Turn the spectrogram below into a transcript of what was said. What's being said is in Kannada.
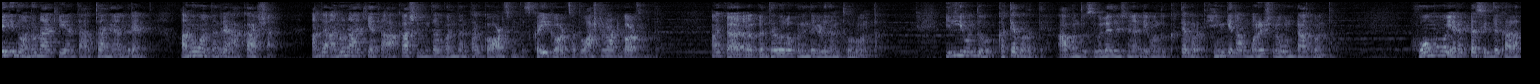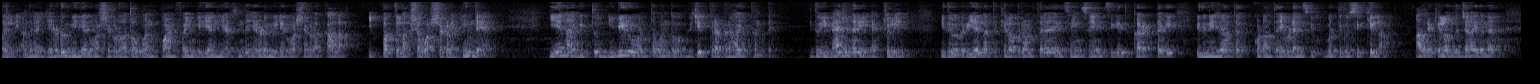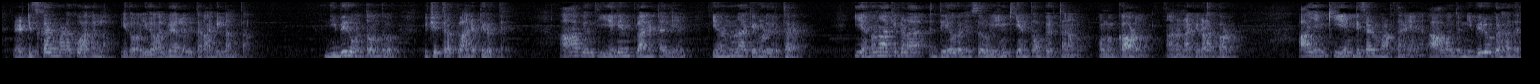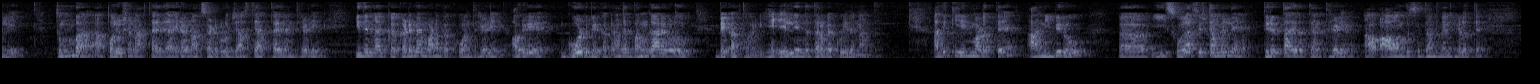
ಏನಿದು ಅನುನಾಕಿ ಅಂತ ಅರ್ಥ ಅಂದರೆ, ಅನು ಅಂತಂದರೆ ಆಕಾಶ. ಅಂದರೆ ಅನುನಾಕಿ ಅಂದರೆ ಆಕಾಶದಿಂದ ಬಂದಂಥ ಗಾಡ್ಸ್ ಅಂತ ಸ್ಕೈ ಗಾಡ್ಸ್ ಅಥವಾ ಆಸ್ಟ್ರೋನಾಟ್ ಗಾಡ್ಸ್ ಅಂತ. ಗಂಧರ್ವ ಲೋಕದಿಂದ ಇಳಿದಂಥವ್ರು ಅಂತ. ಇಲ್ಲಿ ಒಂದು ಕತೆ ಬರುತ್ತೆ. ಆ ಒಂದು ಸಿವಿಲೈಸೇಷನಲ್ಲಿ ಒಂದು ಕತೆ ಬರುತ್ತೆ. ಹೆಂಗೆ ನಾವು ಮನುಷ್ಯರು ಉಂಟಾದರು ಅಂತ. ಹೋಮೋ ಎರೆಕ್ಟಸ್ ಇದ್ದ ಕಾಲದಲ್ಲಿ, ಅಂದರೆ ಎರಡು ಮಿಲಿಯನ್ ವರ್ಷಗಳು ಅಥವಾ ಒನ್ ಪಾಯಿಂಟ್ ಫೈವ್ ಮಿಲಿಯನ್ ಇಯರ್ಸಿಂದ ಎರಡು ಮಿಲಿಯನ್ ವರ್ಷಗಳ ಕಾಲ, ಇಪ್ಪತ್ತು ಲಕ್ಷ ವರ್ಷಗಳ ಹಿಂದೆ ಏನಾಗಿತ್ತು? ನಿಬಿರು ಅಂತ ಒಂದು ವಿಚಿತ್ರ ಗ್ರಹ ಇತ್ತಂತೆ. ಇದು ಇಮ್ಯಾಜಿನರಿ ಆ್ಯಕ್ಚುಲಿ ಇದು ರಿಯಲ್ ಅಂತ ಕೆಲವೊಬ್ರು ಅಂತಾರೆ ಸೈನ್ಸ್ ಸೈನ್ಸಿಗೆ ಇದು ಕರೆಕ್ಟಾಗಿ ಇದು ನಿಜ ಅಂತ ಕೊಡೋಂಥ ಎವಿಡೆನ್ಸ್ ಇವತ್ತಿಗೂ ಸಿಕ್ಕಿಲ್ಲ. ಆದರೆ ಕೆಲವೊಂದು ಜನ ಇದನ್ನು ಡಿಸ್ಕಾರ್ಡ್ ಮಾಡೋಕ್ಕೂ ಆಗಲ್ಲ. ಇದು ಇದು ಅಲ್ವೇ ಅಲ್ಲ, ಈ ಥರ ಆಗಿಲ್ಲ ಅಂತ. ನಿಬಿರು ಅಂತ ಒಂದು ವಿಚಿತ್ರ ಪ್ಲಾನೆಟ್ ಇರುತ್ತೆ. ಆ ಒಂದು ಏಲಿಯನ್ ಪ್ಲಾನೆಟಲ್ಲಿ ಈ ಅನುನಾಕಿಗಳು ಇರ್ತಾರೆ. ಈ ಅನುನಾಕಿಗಳ ದೇವರ ಹೆಸರು ಎಂಕಿ ಅಂತ ಒಬ್ಬ ಇರ್ತಾನೆ ಅವನು. ಅವನು ಗಾಡು ಅನುನಾಕಿಗಳ ಗಾಡ್. ಆ ಎಂಕಿ ಏನು ಡಿಸೈಡ್ ಮಾಡ್ತಾನೆ? ಆ ಒಂದು ನಿಬಿರು ಗ್ರಹದಲ್ಲಿ ತುಂಬ ಪೊಲ್ಯೂಷನ್ ಆಗ್ತಾ ಇದೆ ಐರನ್ ಆಕ್ಸೈಡ್ಗಳು ಜಾಸ್ತಿ ಆಗ್ತಾ ಇದೆ ಅಂತ ಹೇಳಿ ಇದನ್ನ ಕಡಿಮೆ ಮಾಡಬೇಕು ಅಂತ ಹೇಳಿ ಅವರಿಗೆ ಗೋಲ್ಡ್ ಬೇಕಾಗ್ತದೆ, ಅಂದರೆ ಬಂಗಾರಗಳು ಬೇಕಾಗ್ತವೆ ಅವರಿಗೆ. ಎಲ್ಲಿಂದ ತರಬೇಕು ಇದನ್ನ ಅಂತ? ಅದಕ್ಕೆ ಏನು ಮಾಡುತ್ತೆ, ಆ ನಿಬಿರು ಈ ಸೋಲಾರ್ ಸಿಸ್ಟಮಲ್ಲೇ ತಿರುಗ್ತಾ ಇರುತ್ತೆ ಅಂತ ಹೇಳಿ ಆ- ಆ ಒಂದು ಸಿದ್ಧಾಂತದಲ್ಲಿ ಹೇಳುತ್ತೆ.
